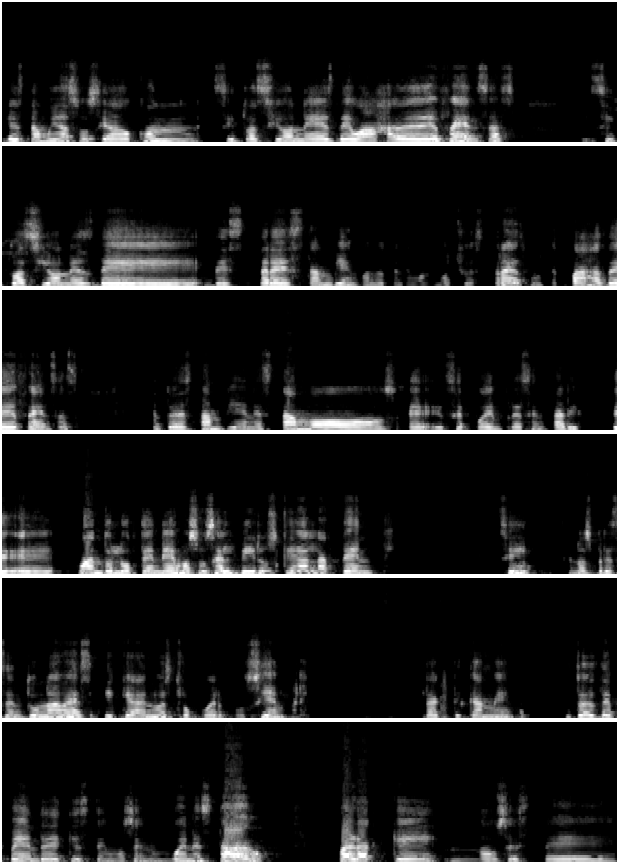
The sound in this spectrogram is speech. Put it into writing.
y está muy asociado con situaciones de baja de defensas, situaciones de, estrés también, cuando tenemos mucho estrés, muchas bajas de defensas, entonces también estamos, eh, se pueden presentar eh, cuando lo tenemos, o sea, el virus queda latente, ¿sí? Se nos presenta una vez y queda en nuestro cuerpo siempre, prácticamente. Entonces depende de que estemos en un buen estado para que nos esté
